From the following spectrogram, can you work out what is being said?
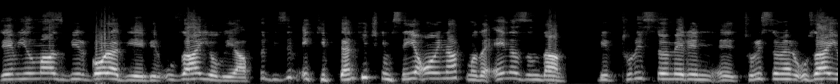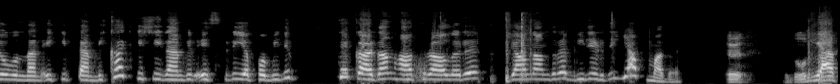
Cem Yılmaz bir Gora diye bir uzay yolu yaptı. Bizim ekipten hiç kimseyi oynatmadı. En azından bir turist Ömer'in e, turist Ömer uzay yolundan ekipten birkaç kişiyle bir espri yapabilip tekrardan hatıraları canlandırabilirdi. Yapmadı. Evet. Doğru. Ya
